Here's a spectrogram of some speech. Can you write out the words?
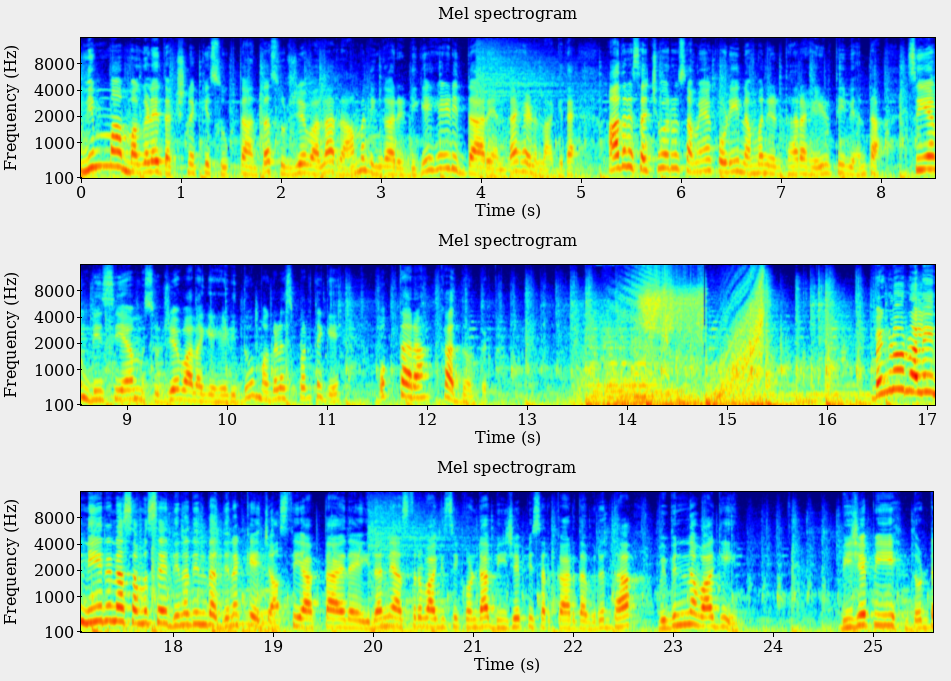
ನಿಮ್ಮ ಮಗಳೇ ದಕ್ಷಿಣಕ್ಕೆ ಸೂಕ್ತ ಅಂತ ಸುರ್ಜೇವಾಲಾ ರಾಮಲಿಂಗಾರೆಡ್ಡಿಗೆ ಹೇಳಿದ್ದಾರೆ ಅಂತ ಹೇಳಲಾಗಿದೆ. ಆದರೆ ಸಚಿವರು ಸಮಯ ಕೊಡಿ, ನಮ್ಮ ನಿರ್ಧಾರ ಹೇಳ್ತೀವಿ ಅಂತ ಸಿಎಂ, ಡಿಸಿಎಂ ಸುರ್ಜೇವಾಲಾಗೆ ಹೇಳಿದ್ದು ಮಗಳ ಸ್ಪರ್ಧೆಗೆ ಒಪ್ತಾರ ಕಾದ್ ಬೆಂಗಳೂರಿನಲ್ಲಿ ನೀರಿನ ಸಮಸ್ಯೆ ದಿನದಿಂದ ದಿನಕ್ಕೆ ಜಾಸ್ತಿ ಆಗ್ತಾ ಇದೆ. ಇದನ್ನೇ ಅಸ್ತ್ರವಾಗಿಸಿಕೊಂಡ ಬಿಜೆಪಿ ಸರ್ಕಾರದ ವಿರುದ್ಧ ವಿಭಿನ್ನವಾಗಿ ಬಿಜೆಪಿ ದೊಡ್ಡ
